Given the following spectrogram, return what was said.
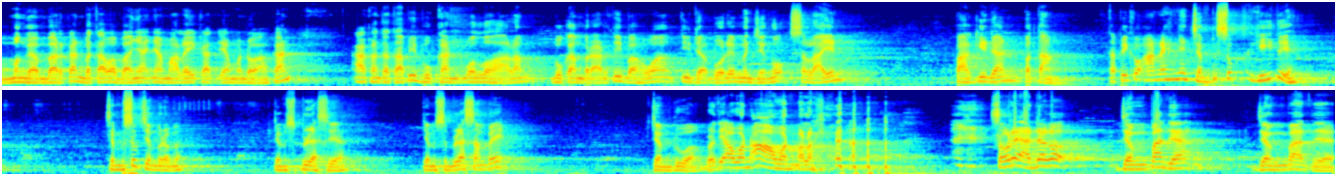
menggambarkan betapa banyaknya malaikat yang mendoakan akan tetapi bukan wallahu alam bukan berarti bahwa tidak boleh menjenguk selain pagi dan petang. Tapi kok anehnya jam besuk gitu ya? Jam besuk jam berapa? Jam 11 ya. Jam 11 sampai jam 2. Berarti awan-awan malah. Sore ada kok jam 4 ya. Jam 4 ya.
